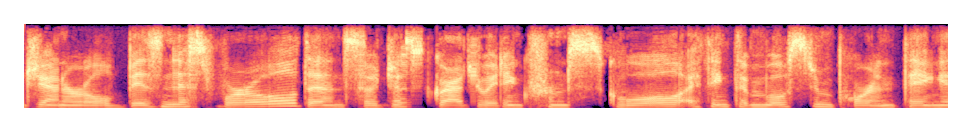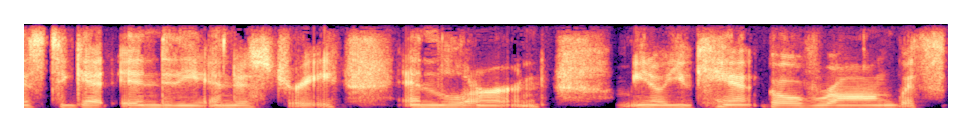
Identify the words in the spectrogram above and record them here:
general business world, and so just graduating from school, I think the most important thing is to get into the industry and learn. You know, you can't go wrong with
